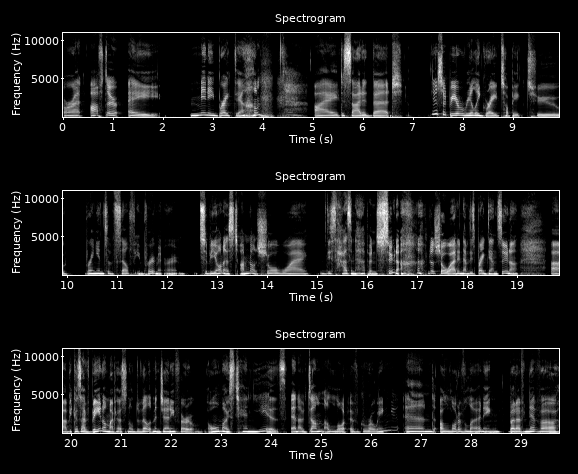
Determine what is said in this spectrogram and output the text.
All right, after a mini breakdown, I decided that this would be a really great topic to bring into the self improvement room. To be honest, I'm not sure why this hasn't happened sooner. I'm not sure why I didn't have this breakdown sooner. Uh, because I've been on my personal development journey for almost 10 years and I've done a lot of growing and a lot of learning, but I've never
